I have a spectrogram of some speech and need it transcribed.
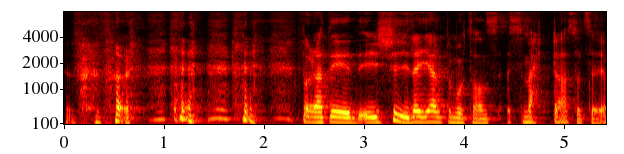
För, för, för att det, det kyla hjälper mot hans smärta så att säga.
